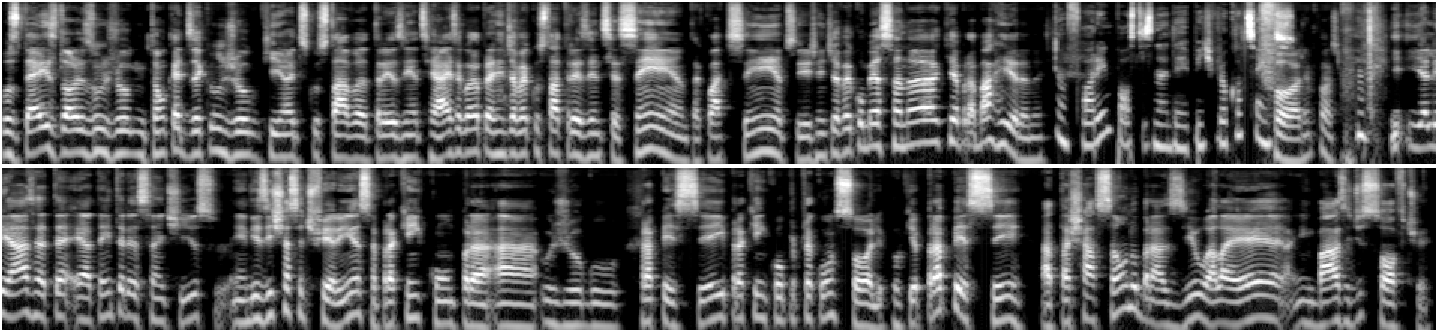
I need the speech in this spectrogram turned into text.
os 10 dólares um jogo, então quer dizer que um jogo que antes custava 300 reais, agora pra gente já vai custar 360, 400, e a gente já vai começando a quebrar barreira, né? Fora impostos, né? De repente virou 400. Fora imposto. e, e, aliás, é até, é até interessante isso. Ainda existe essa diferença para quem compra a, o jogo para PC e para quem compra para console, porque para PC a taxação no Brasil ela é em base de software.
